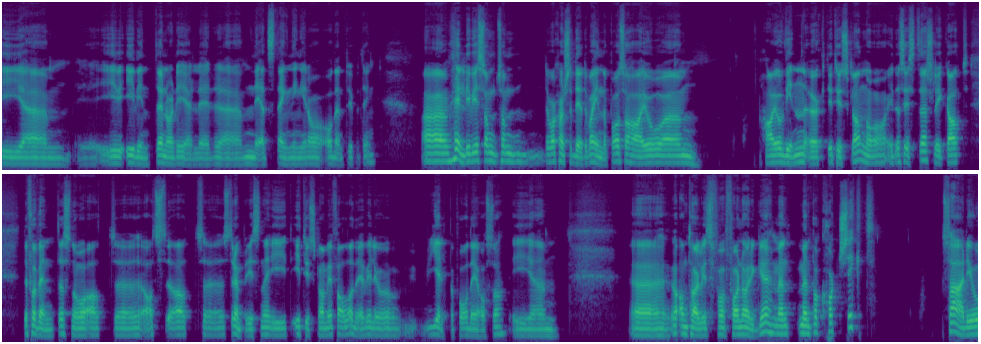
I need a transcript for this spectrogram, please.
i, uh, i, i vinter når det gjelder uh, nedstengninger og, og den type ting. Uh, heldigvis, som, som, det var kanskje det du var inne på, så har jo, har jo vinden økt i Tyskland nå i det siste. Slik at det forventes nå at, uh, at, at strømprisene i, i, Tyskland vil falle. og Det vil jo hjelpe på det også i, um, Uh, antageligvis for, for Norge. Men, men, på kort sikt så er det jo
